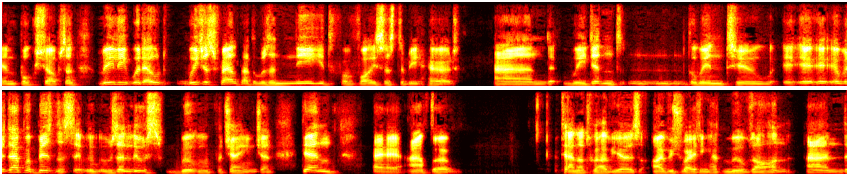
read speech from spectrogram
in bookshops. And really, without, we just felt that there was a need for voices to be heard. And we didn't go into it, it, it was never business, it, it, was a loose movement for change. And then uh, after 10 or 12 years, Irish writing had moved on, and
